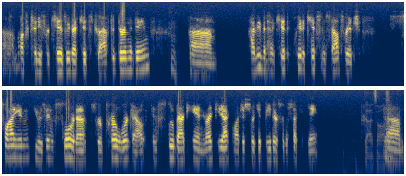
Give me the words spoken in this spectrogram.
um, opportunity for kids. We've had kids drafted during the game. Um, I've even had a kid. We had a kid from Southridge fly in. He was in Florida for a pro workout and flew back in right to Yakima just so he could be there for the second game. That's awesome. Um,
